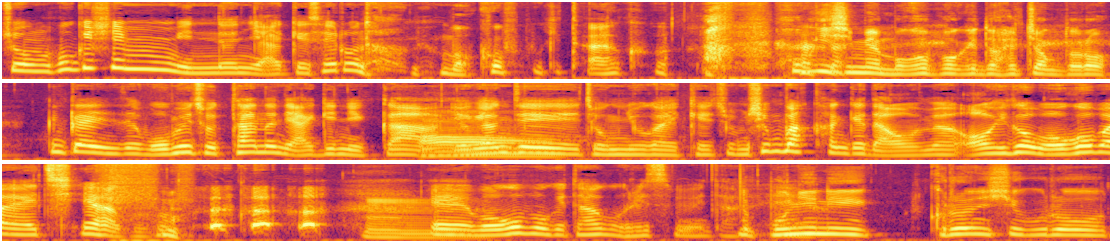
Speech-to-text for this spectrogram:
좀 호기심 있는 약이 새로 나오면 먹어보기도 하고. 호기심에 먹어보기도 할 정도로. 그러니까 이제 몸에 좋다는 약이니까 어. 영양제 종류가 이렇게 좀 신박한 게 나오면 어 이거 먹어봐야지 하고 음. 예 먹어보기도 하고 그랬습니다. 본인이 그런 식으로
